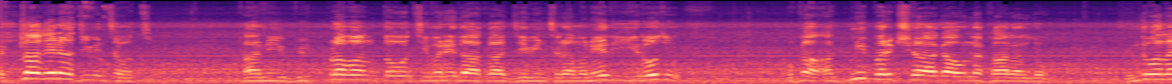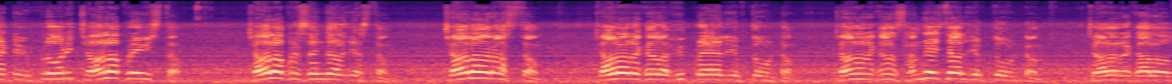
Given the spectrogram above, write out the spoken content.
ఎట్లాగైనా జీవించవచ్చు. కానీ విప్లవంతో చివరిదాకా జీవించడం అనేది ఈరోజు ఒక అగ్ని పరీక్షలాగా ఉన్న కాలంలో. ఎందువల్లంటే విప్లవాన్ని చాలా ప్రేమిస్తాం. చాలా ప్రసంగాలు చేస్తాం. చాలా రాస్తాం. చాలా రకాల అభిప్రాయాలు చెప్తూ ఉంటాం. చాలా రకాల సందేశాలు చెప్తూ ఉంటాం. చాలా రకాల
